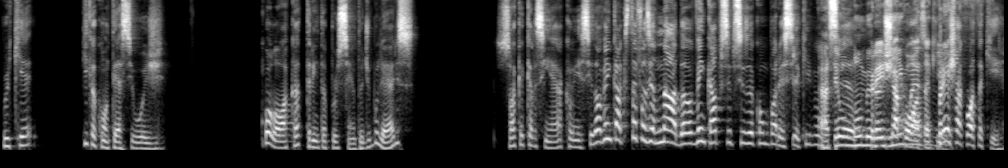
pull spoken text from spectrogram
Porque o que, que acontece hoje? Coloca 30% de mulheres, só que aquela assim, é conhecida, oh, vem cá, que você está fazendo? Nada, vem cá, você precisa comparecer aqui. Ah, tem um número preenche ali, a cota mas- aqui. Preencha a cota aqui.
